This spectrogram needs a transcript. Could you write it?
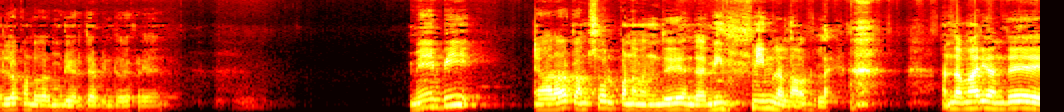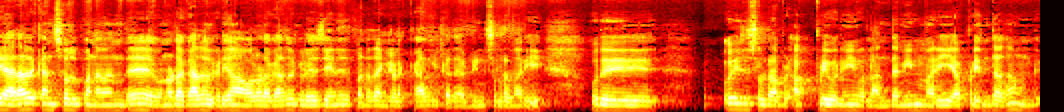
வெளில கொண்டு வர முடியறது அப்படின்றது கிடையாது. மேபி யாராவது கன்சோல் பண்ண வந்து அந்த மீம் மீம்லலாம் வரும்ல. அந்த மாதிரி வந்து யாராவது கன்சோல் பண்ண வந்து உன்னோட காதல் கிடையாது அவளோட காதல் கிடையாது சேர்ந்து பண்ணுறது எங்களோட காதல் கதை அப்படின்னு சொல்கிற மாதிரி ஒரு ஒரு இது சொல்கிற அப்படி அப்படி ஒரு மீம் வரலாம். அந்த மீம் மாதிரி அப்படி இருந்தால் தான் உண்டு.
